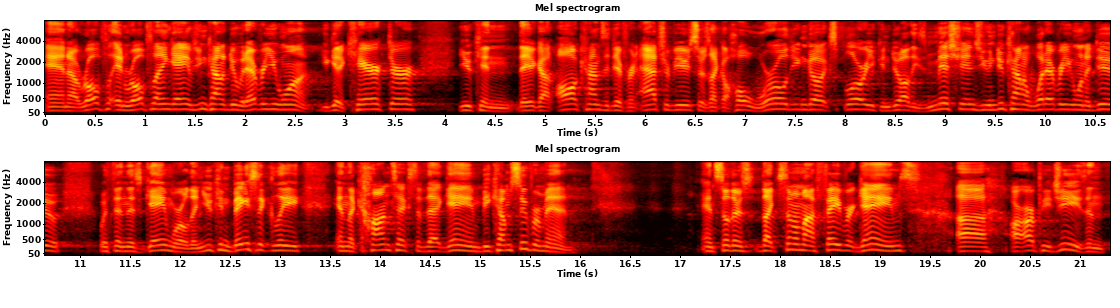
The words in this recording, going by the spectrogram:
And uh, role, in role playing games, you can kind of do whatever you want. You get a character, you can, they got all kinds of different attributes. There's like a whole world you can go explore. You can do all these missions. You can do kind of whatever you want to do within this game world. And you can basically, in the context of that game, become Superman. And so there's like some of my favorite games uh, are RPGs. And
